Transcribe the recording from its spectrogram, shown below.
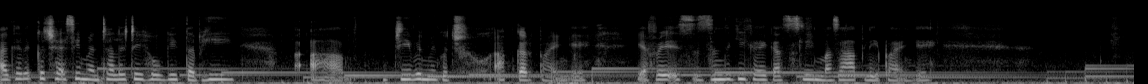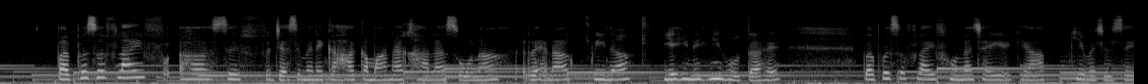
अगर कुछ ऐसी मैंटालिटी होगी, तभी जीवन में कुछ आप कर पाएँगे। या फिर इस ज़िंदगी का एक असली मज़ा आप ले पाएँगे। पर्पस ऑफ़ लाइफ सिर्फ़ जैसे मैंने कहा, कमाना, खाना, सोना, रहना, पीना, यही नहीं होता है। पर्पस ऑफ़ लाइफ होना चाहिए कि आपकी वजह से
